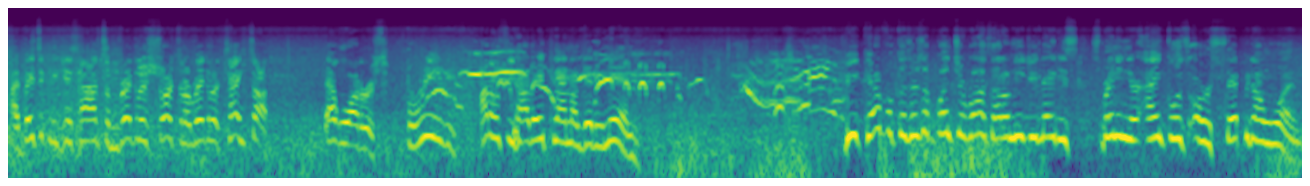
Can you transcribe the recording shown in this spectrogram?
I basically just have some regular shorts and a regular tank top. That water is freezing. I don't see how they plan on getting in. Be careful because there's a bunch of rocks. I don't need you ladies spraining your ankles or stepping on one.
